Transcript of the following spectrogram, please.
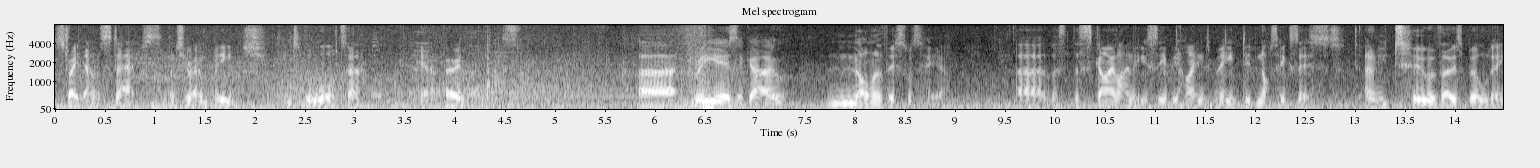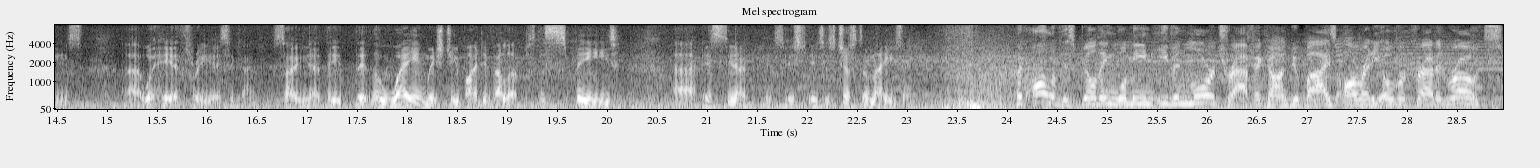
straight down the steps, onto your own beach, into the water. Yeah, very, very nice. Uh, three years ago, none of this was here. Uh, the, the skyline that you see behind me did not exist. Only two of those buildings uh, were here three years ago. So, you know, the, the, the way in which Dubai develops, the speed, uh, is, you know, it's, it's, it is just amazing. But all of this building will mean even more traffic on Dubai's already overcrowded roads.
